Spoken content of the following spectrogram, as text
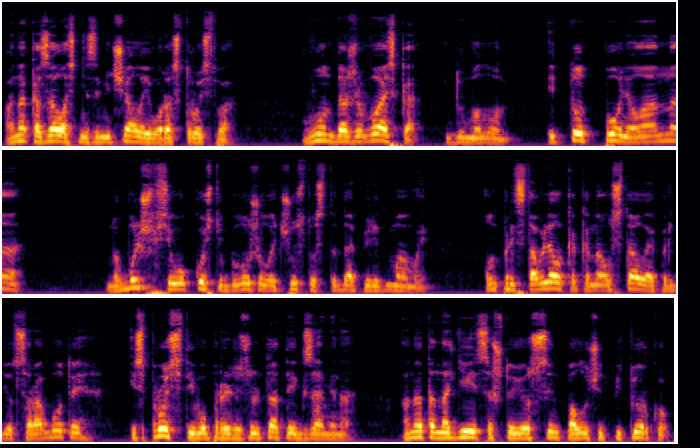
Она, казалось, не замечала его расстройства. «Вон даже Васька», – думал он, – «и тот понял, а она...» Но больше всего Костю гложило чувство стыда перед мамой. Он представлял, как она усталая придет с работы и спросит его про результаты экзамена. Она-то надеется, что ее сын получит пятерку.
